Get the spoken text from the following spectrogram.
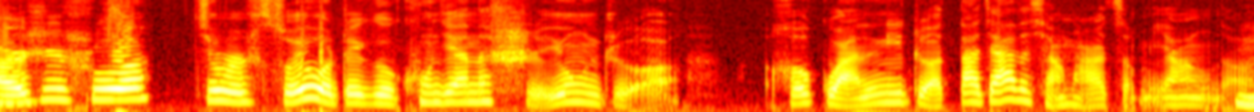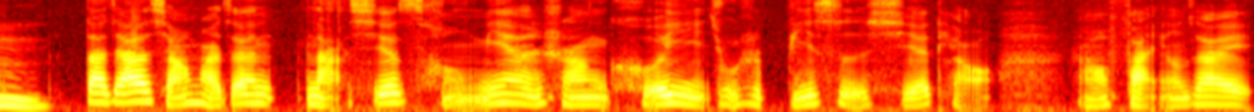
而是说就是所有这个空间的使用者和管理者，大家的想法是怎么样的？嗯大家的想法在哪些层面上可以就是彼此协调，然后反映在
